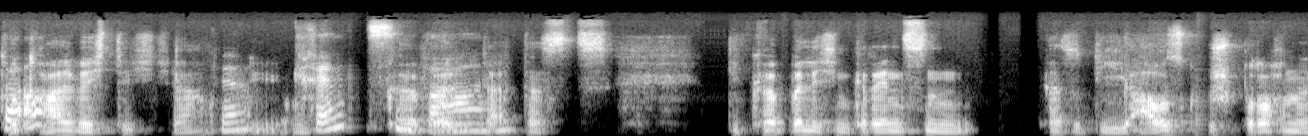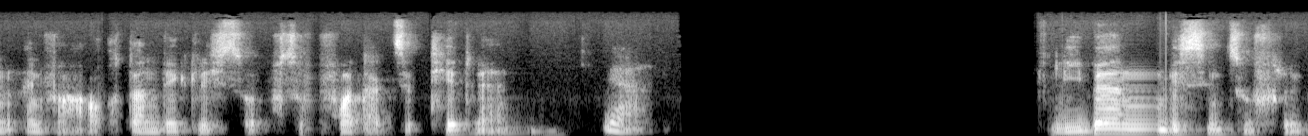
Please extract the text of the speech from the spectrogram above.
Total auf. wichtig, ja. ja. Die, Grenzen Körper, dass die körperlichen Grenzen, also die ausgesprochenen, einfach auch dann wirklich so, sofort akzeptiert werden. Ja, Lieber ein bisschen zu früh.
